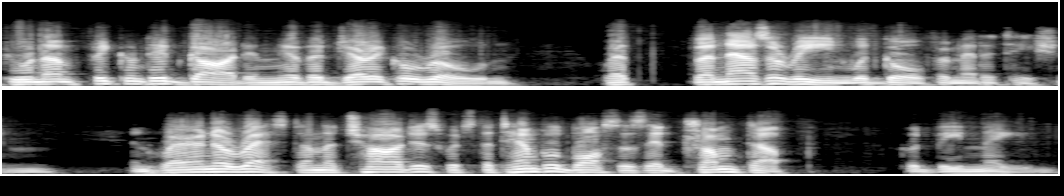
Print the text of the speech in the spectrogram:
to an unfrequented garden near the Jericho road, where the Nazarene would go for meditation, and where an arrest on the charges which the temple bosses had trumped up could be made.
